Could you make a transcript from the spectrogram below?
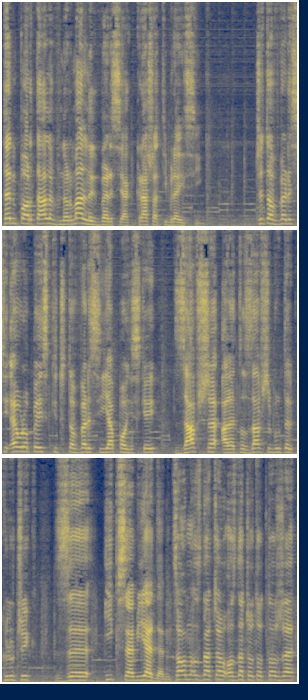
ten portal w normalnych wersjach Crasha Team Racing czy to w wersji europejskiej, czy to w wersji japońskiej, zawsze, ale to zawsze był ten kluczyk z XM1. Co on oznaczał? Oznaczał to to, że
